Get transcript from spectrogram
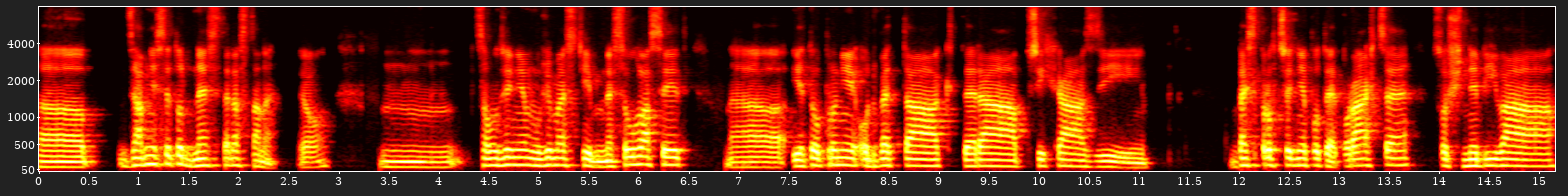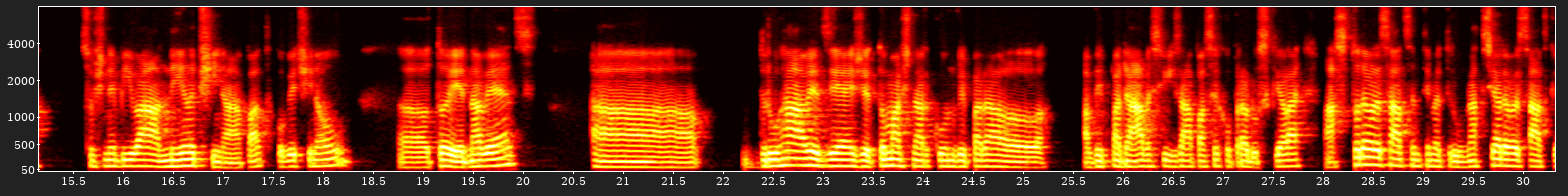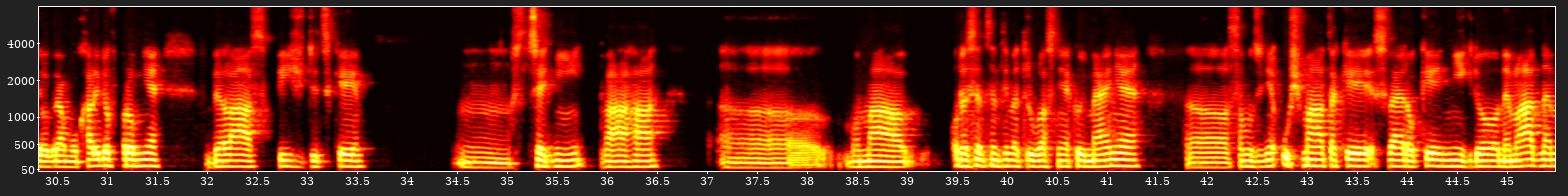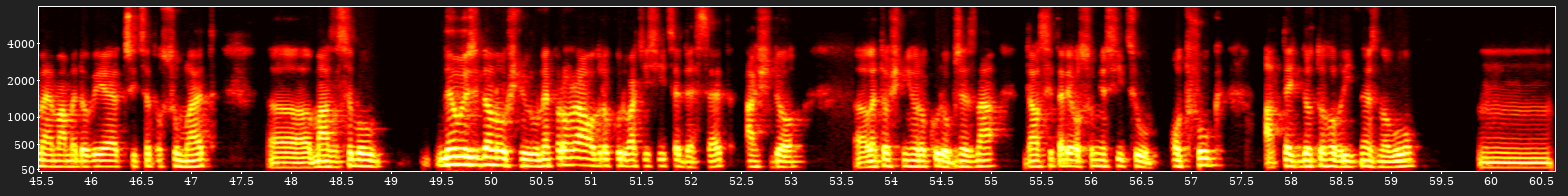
Uh, za mě se to dnes teda stane. Jo? Um, samozřejmě můžeme s tím nesouhlasit. Uh, je to pro něj odveta, která přichází bezprostředně po té porážce, což nebývá, což nebývá nejlepší nápad povětšinou. Uh, to je jedna věc. A Druhá věc je, že Tomáš Narkun vypadal a vypadá ve svých zápasech opravdu skvěle. Má 190 cm na 93 kg. Chalidov pro mě byla spíš vždycky mm, střední váha. Uh, on má o 10 cm vlastně jako méně. Uh, samozřejmě už má taky své roky, nikdo nemládneme, máme dově 38 let. Uh, má za sebou neuvěřitelnou šňůru, neprohrál od roku 2010 až do letošního roku do března, dal si tady 8 měsíců odfuk a teď do toho vlítne znovu. Hmm.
